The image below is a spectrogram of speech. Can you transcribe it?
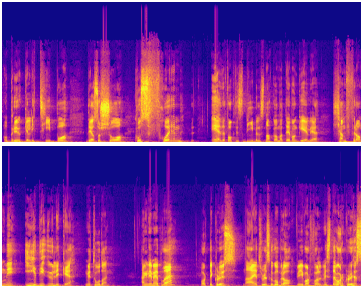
og bruke litt tid på, det er å se hvilken form er det faktisk Bibelen snakker om at evangeliet kommer fram i i de ulike metodene. Henger de med på det? Ble det kluss? Nei, jeg tror det skal gå bra. I hvert fall Hvis det ble kluss,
